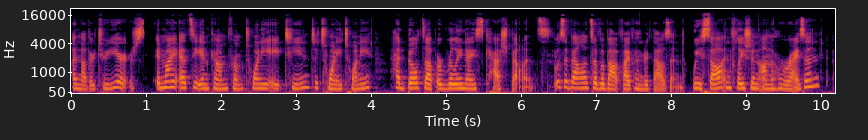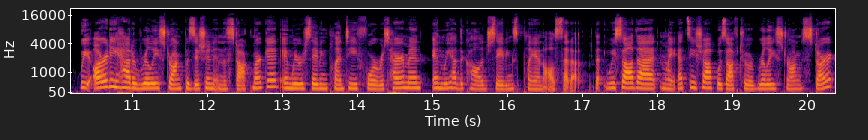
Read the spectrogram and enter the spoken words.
another two years. In my Etsy income from 2018 to 2020 had built up a really nice cash balance. It was a balance of about 500,000. We saw inflation on the horizon we already had a really strong position in the stock market and we were saving plenty for retirement and we had the college savings plan all set up. We saw that my Etsy shop was off to a really strong start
